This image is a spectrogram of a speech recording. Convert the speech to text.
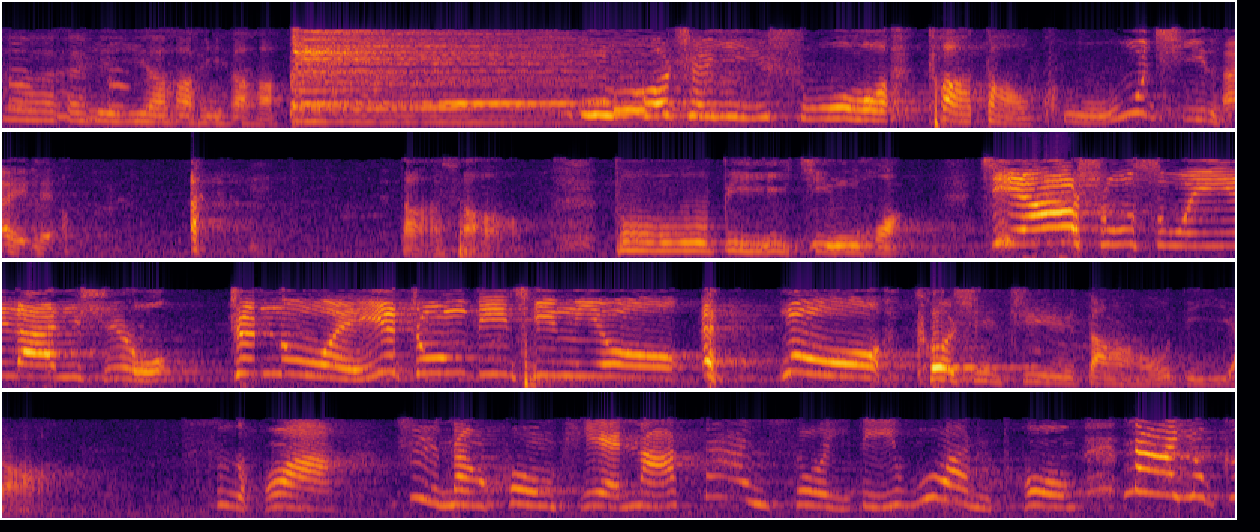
哎呀呀！我这一说，他倒哭起来了。大嫂。不必惊慌，家书虽然失落，这内中的情由，我可是知道的呀。此话只能哄骗那三岁的顽童，哪有隔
